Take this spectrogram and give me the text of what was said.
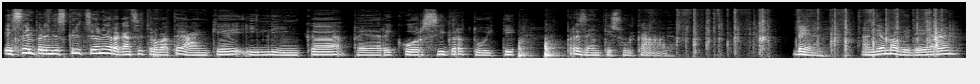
E sempre in descrizione ragazzi trovate anche il link per i corsi gratuiti presenti sul canale. Bene, andiamo a vedere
